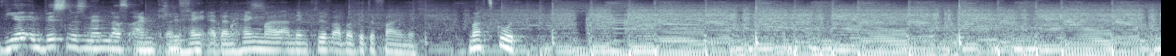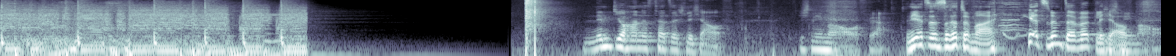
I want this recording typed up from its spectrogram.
Wir im Business nennen das einen Cliff. Dann häng, äh, dann häng mal an dem Cliff, aber bitte fall nicht. Macht's gut. Nimmt Johannes tatsächlich auf? Ich nehme auf, ja. Jetzt das dritte Mal. Jetzt nimmt er wirklich ich auf. Ich nehme auf.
